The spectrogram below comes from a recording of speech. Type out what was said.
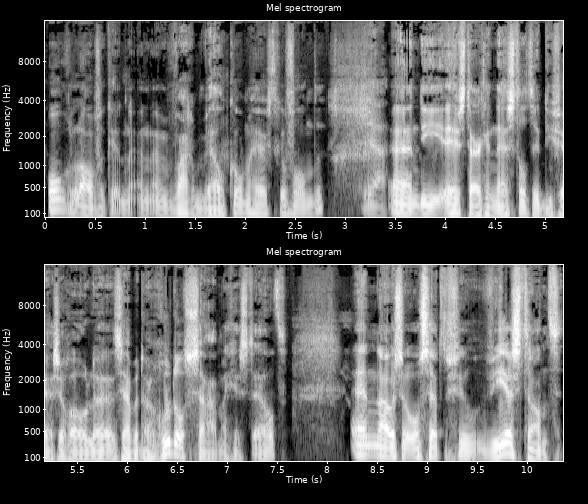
ongelooflijk een, een, een warm welkom heeft gevonden. Ja, En die is daar genesteld in diverse holen. Ze hebben daar roedels samengesteld. En nou is er ontzettend veel weerstand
